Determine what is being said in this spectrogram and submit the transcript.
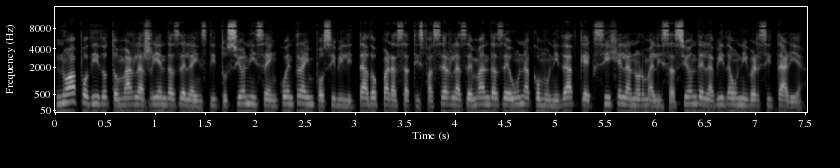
no ha podido tomar las riendas de la institución y se encuentra imposibilitado para satisfacer las demandas de una comunidad que exige la normalización de la vida universitaria.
